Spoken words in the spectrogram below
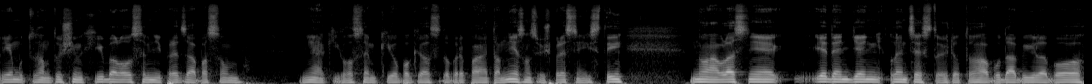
Jemu tu tam tuším chýbalo 8 dní pred zápasom nejakých 8 kg, pokiaľ si dobre pamätám, nie som si už presne istý. No a vlastne jeden deň len cestuješ do toho Abu Dhabi, lebo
